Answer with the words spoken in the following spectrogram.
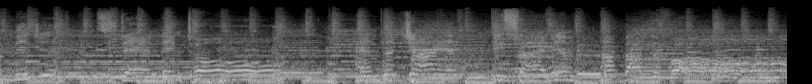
the midget standing tall, and the giant beside him about to fall.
